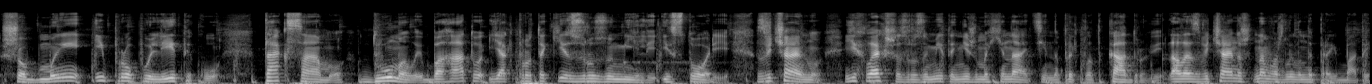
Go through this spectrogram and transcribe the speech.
щоб ми і про політику так само думали багато як про такі зрозумілі історії. Звичайно, їх легше зрозуміти, ніж махінації, наприклад, кадрові. Але звичайно ж нам важливо не проїбати.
